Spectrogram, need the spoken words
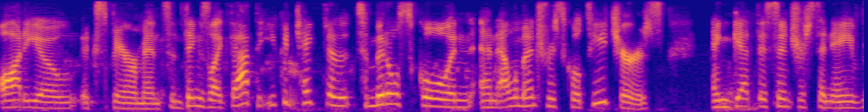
audio experiments and things like that that you could take to, to middle school and, and elementary school teachers and get this interest in av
